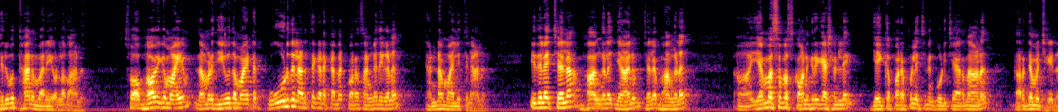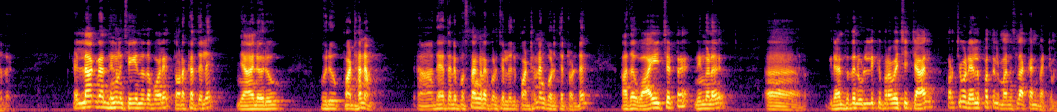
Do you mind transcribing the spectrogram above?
തിരുവുത്ഥാനം വരെയുള്ളതാണ്. സ്വാഭാവികമായും നമ്മുടെ ജീവിതമായിട്ട് കൂടുതൽ അടുത്ത് കിടക്കുന്ന കുറേ സംഗതികൾ രണ്ടാം ബാല്യത്തിലാണ് ഇതിലെ ചില ഭാഗങ്ങൾ ഞാനും ചില ഭാഗങ്ങൾ എം എസ് എഫ് എസ് കോൺഗ്രിഗേഷനിലെ ജയ്ക്ക് പരപ്പള്ളിച്ചനും കൂടി ചേർന്നാണ് തർജമ ചെയ്യുന്നത്. എല്ലാ ഗ്രന്ഥങ്ങളും ചെയ്യുന്നത് പോലെ തുടക്കത്തിൽ ഞാനൊരു ഒരു പഠനം അദ്ദേഹത്തിന്റെ പുസ്തകങ്ങളെക്കുറിച്ചുള്ള ഒരു പഠനം കൊടുത്തിട്ടുണ്ട്. അത് വായിച്ചിട്ട് നിങ്ങൾ ഗ്രന്ഥത്തിനുള്ളിലേക്ക് പ്രവേശിച്ചാൽ കുറച്ചുകൂടി എളുപ്പത്തിൽ മനസ്സിലാക്കാൻ പറ്റും.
